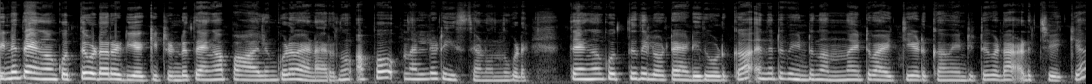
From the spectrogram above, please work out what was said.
പിന്നെ തേങ്ങ കൊത്ത് ഇവിടെ റെഡിയാക്കിയിട്ടുണ്ട്. തേങ്ങാ പാലും കൂടെ വേണമായിരുന്നു. അപ്പോൾ നല്ല ടേസ്റ്റാണ് ഒന്നുകൂടെ. തേങ്ങ കൊത്ത് ഇതിലോട്ട് ആഡ് ചെയ്ത് കൊടുക്കുക. എന്നിട്ട് വീണ്ടും നന്നായിട്ട് വഴറ്റിയെടുക്കാൻ വേണ്ടിയിട്ട് ഇവിടെ അടച്ച് വയ്ക്കുക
